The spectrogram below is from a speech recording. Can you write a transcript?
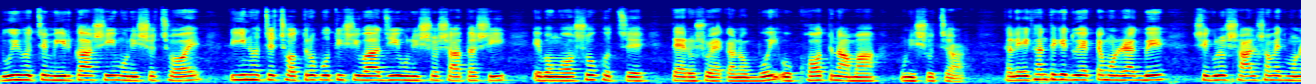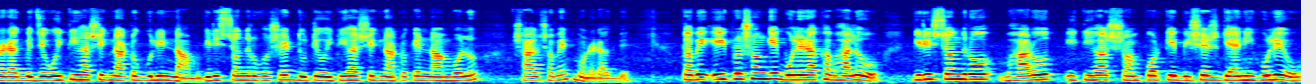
দুই হচ্ছে মীর কাসিম, উনিশশো ছয়, তিন হচ্ছে ছত্রপতি শিবাজি, উনিশশো সাতাশি এবং অশোক হচ্ছে তেরোশো একানব্বই ও খতনামা, উনিশশো চার। তাহলে এখান থেকে দু একটা মনে রাখবে, সেগুলো সাল সমেত মনে রাখবে যে ঐতিহাসিক নাটকগুলির নাম, গিরিশচন্দ্র ঘোষের দুটি ঐতিহাসিক নাটকের নাম বলো, সাল সমেত মনে রাখবে। তবে এই প্রসঙ্গে বলে রাখা ভালো, গিরিশচন্দ্র ভারত ইতিহাস সম্পর্কে বিশেষ জ্ঞানী হলেও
